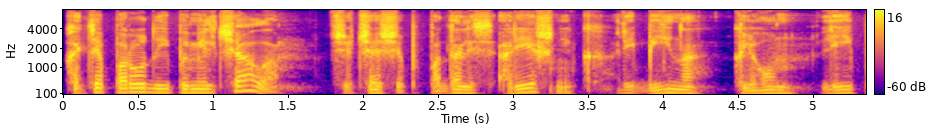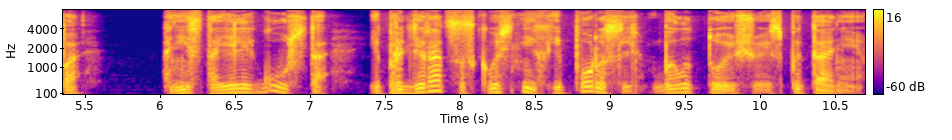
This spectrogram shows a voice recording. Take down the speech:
Хотя порода и помельчала, все чаще попадались орешник, рябина, клен, липа. Они стояли густо, и продираться сквозь них и поросль было то еще испытание.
